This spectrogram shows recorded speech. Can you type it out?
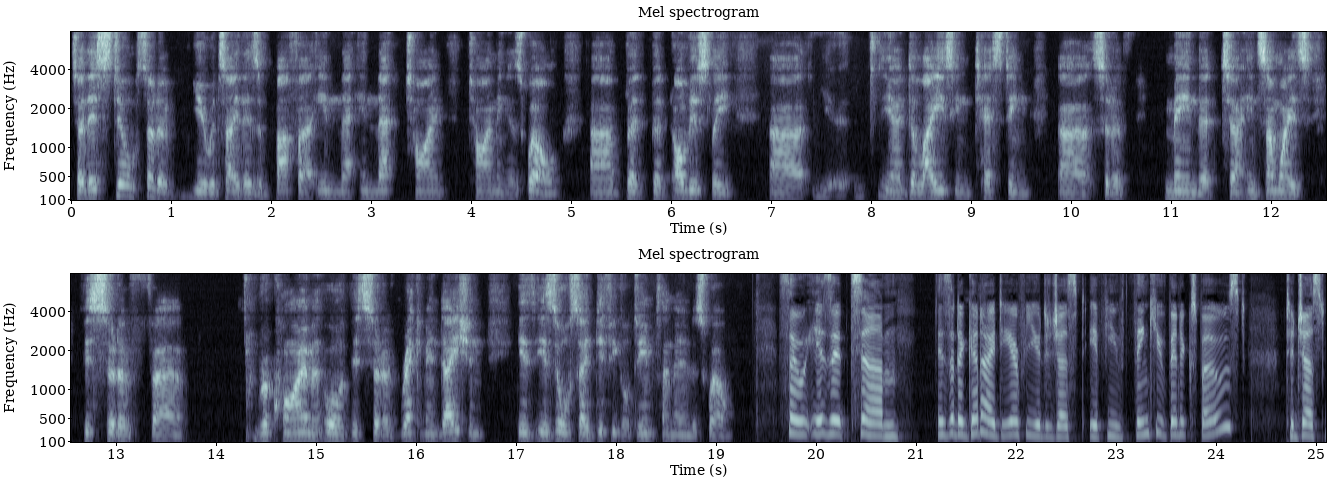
so there's still sort of you would say there's a buffer in that in that time timing as well. Uh, but but obviously uh, you, you, know delays in testing uh, sort of mean that uh, in some ways this sort of uh, requirement or this sort of recommendation is is also difficult to implement as well. So is it um, is it a good idea for you to just if you think you've been exposed to just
